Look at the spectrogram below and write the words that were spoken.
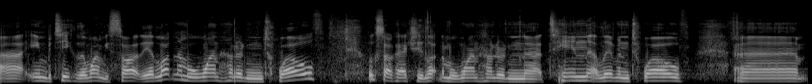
Uh, in particular, the one beside it there, lot number 112. Looks like actually lot number 110, 11, 12. Um,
